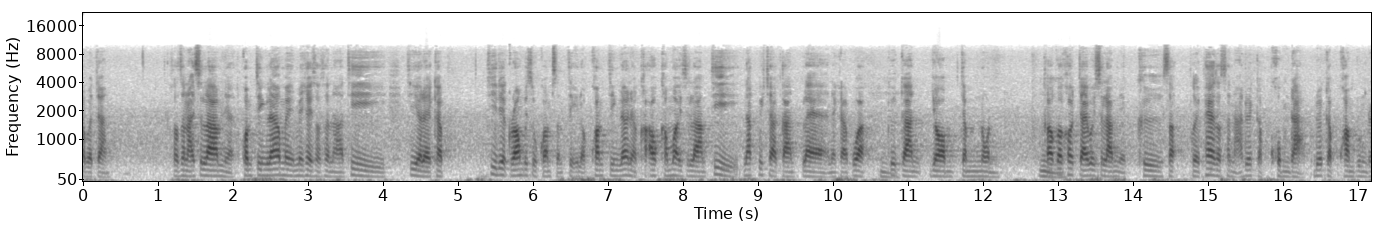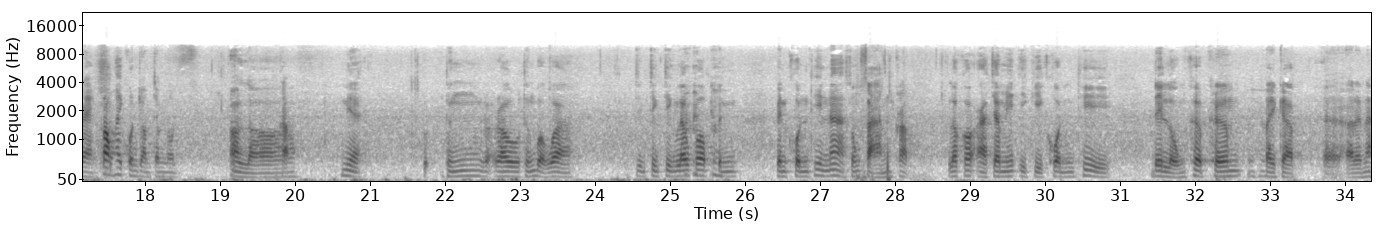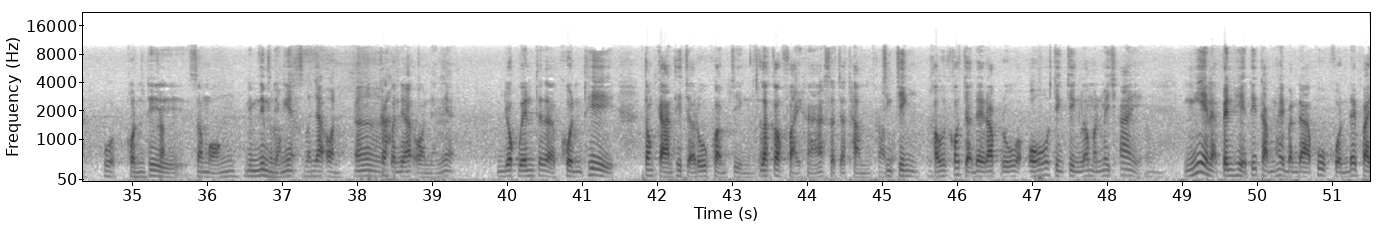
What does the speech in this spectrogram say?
ครับอาจารย์ ศาสนาอิสลามเนี่ยความจริงแล้วไม่ไม่ใช่ศาสนาที่ที่อะไรครับที่เรียกร้องไปสู่ความสันติหรอกความจริงแล้วเนี่ยเขาเอาคำว่าอิสลามที่นักวิชาการแปลนะครับว่าคือการยอมจำนนเขาก็เข้าใจว่าอิสลามเนี่ยคือเผยแพร่ศาสนาด้วยกับคมดาบด้วยกับความรุนแรง ต้องให้คนยอมจำนนอ๋อเหรอครับเนี่ยถึงเราถึงบอกว่าจริงจริงๆแล้วก็เป็นเป็นคนที่น่าสงสารครับ แล้วก็อาจจะมีอีกกี่คนที่ได้หลงเคลิบเคลิ้มไปกับเอ่ออะไรนะพวกคนที่ครับสมองนิ่มๆอย่างเงี้ยปัญญาอ่อนเออครับปัญญาอ่อนอย่างเงี้ยยกเว้นแต่คนที่ต้องการที่จะรู้ความจริง แล้วก็ใฝ่หาสัจธรรมครับจริง ๆ เขาเขาจะได้รับรู้ว่าโอ้จริง ๆ แล้วมันไม่ใช่ นี่แหละเป็นเหตุที่ทำให้บรรดาผู้คนได้ไป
